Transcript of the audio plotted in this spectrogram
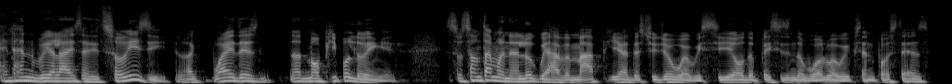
And then realize that it's so easy. Like, why there's not more people doing it? So sometimes when I look, we have a map here at the studio where we see all the places in the world where we've sent posters.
